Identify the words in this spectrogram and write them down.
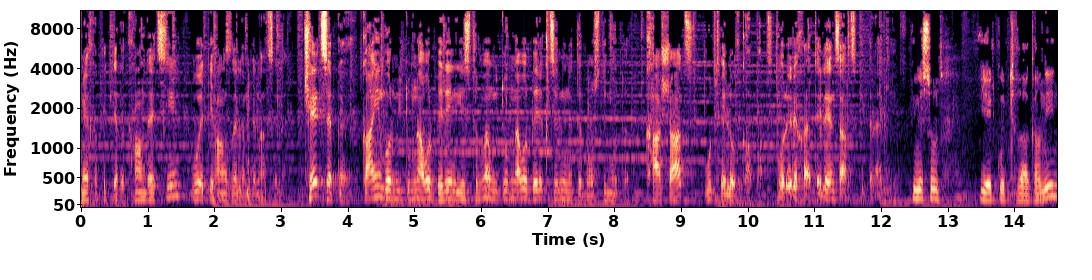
Մեր խփի տեղը քանդեցին ու էդի հանձնել եմ գնացել։ Չէ ցեպը, կային որ միտումնավոր բերեն ես թվում է միտումնավոր բերը գցելին այդ մոստի մոտը, քաշած ու թելով կապած։ Որ երեխա թել հենց արցքի տրակի։ 92 թվականին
